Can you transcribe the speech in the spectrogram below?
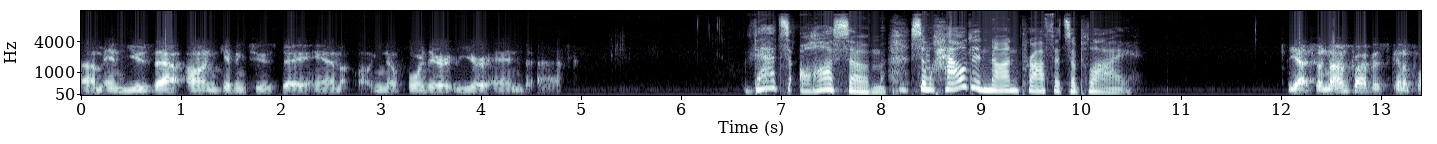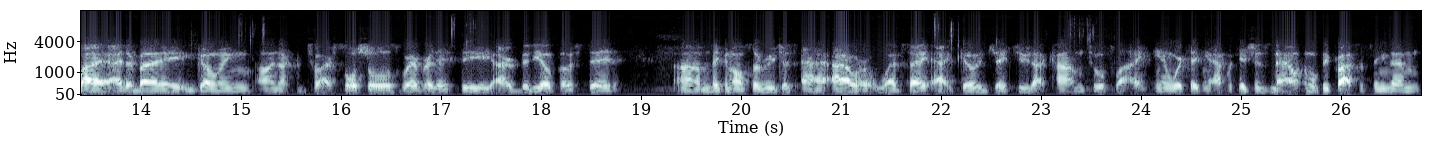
um, and use that on Giving Tuesday and you know for their year end ask. That's awesome. So how do nonprofits apply? Yeah, so nonprofits can apply either by going on our, to our socials, wherever they see our video posted, um, they can also reach us at our website at goj2.com to apply. And we're taking applications now and we'll be processing them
